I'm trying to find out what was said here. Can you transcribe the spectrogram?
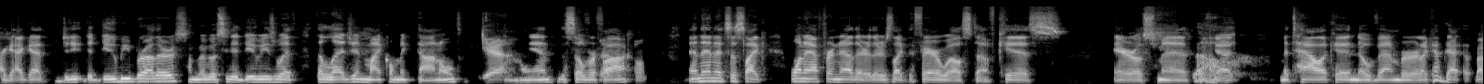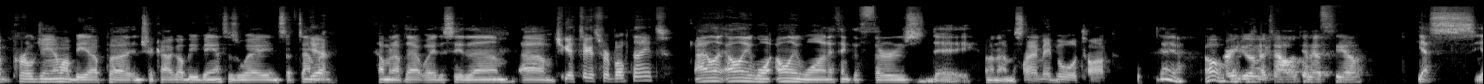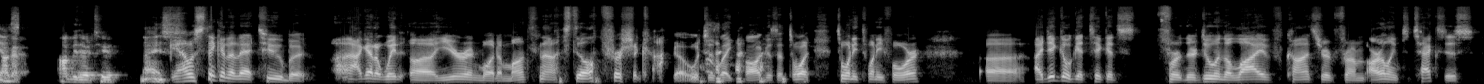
I, got- I got the the Doobie Brothers. I'm gonna go see the Doobies with the legend Michael McDonald, Yeah. the man, the Silver that'd Fox. cool. And then it's just like one after another. There's like the farewell stuff, Kiss, Aerosmith. I've Oh. got Metallica in November. Like I've got uh, Pearl Jam. I'll be up uh, in Chicago. I'll be Vance's way in September. Yeah. Coming up that way to see them. Um, Did you get tickets for both nights? I only only one, only one. I think the Thursday. If I'm not mistaken. right, maybe we'll talk. Yeah, yeah. Oh, Are you doing Metallica and SCL? yes, yes. Okay. I'll be there too. Nice. Yeah, I was thinking of that too, but I I got to wait a year and what a month now still for Chicago, which is like August of 20, 2024. Uh, I did go get tickets for they're doing the live concert from Arlington, Texas,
